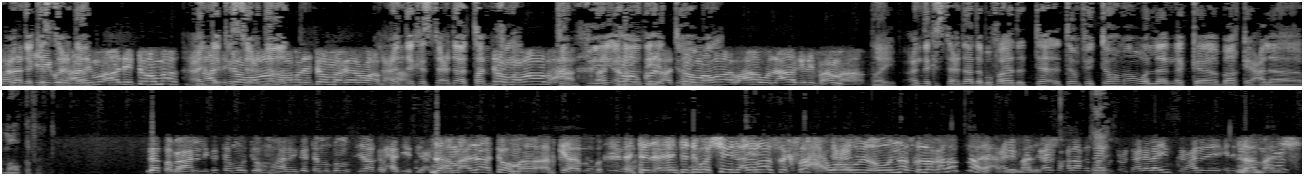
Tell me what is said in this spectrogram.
عندك استعداد. هذه تهمه عندك استعداد. تهمه غير واضحة. عندك استعداد تنفي تنفي هذه التهمة؟ واضحة والعاقل يفهمها. طيب عندك استعداد أبو فهد تنفي التهمة ولا إنك باقي على موقفك؟ لا طبعا أنا اللي قلته مو تهمة أنا اللي قلته من ضمن سياق الحديث يعني. لا ما لا تهمة. أبك... انت أنت تبغى الشيء اللي على رأسك صح و- والناس كلها غلط؟ لا تعرف معلش تعرف أخلاق زي طيب. مسعود أنا لا يمكن أنا اللي- لا، معلش.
